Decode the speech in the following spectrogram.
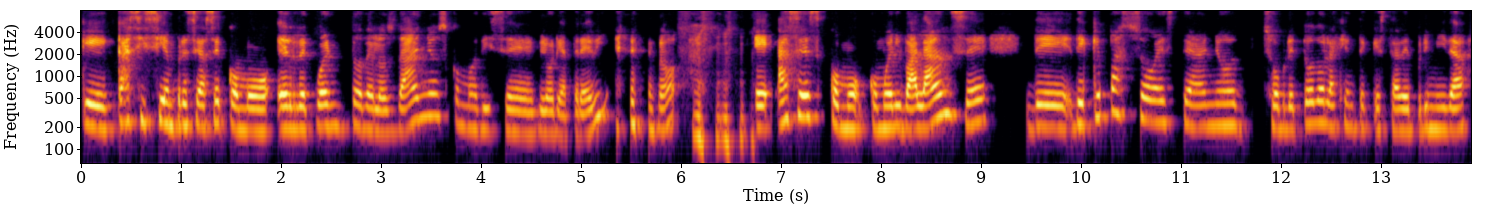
que casi siempre se hace como el recuento de los daños, como dice Gloria Trevi, ¿no? Eh, haces como, como el balance de, de qué pasó este año, sobre todo la gente que está deprimida,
